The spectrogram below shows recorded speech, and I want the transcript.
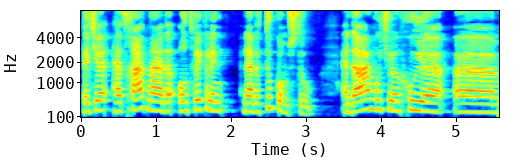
Weet je, het gaat naar de ontwikkeling, naar de toekomst toe. En daar moet je een goede, ehm,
